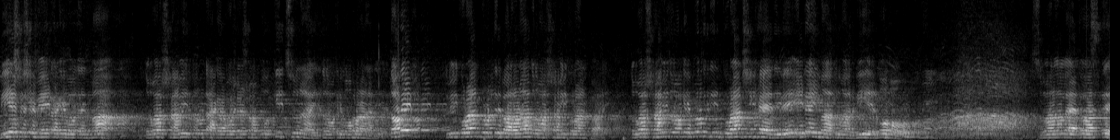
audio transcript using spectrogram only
বিয়ে শেষে মেয়েটাকে বললেন, মা, তোমার স্বামীর কোনো টাকা পয়সা সম্পদ কিচ্ছু নাই, তোমাকে মোহরানা দিবে। তবে তুমি কোরআন পড়তে পারো না, তোমার স্বামী কোরআন পারে। তোমার স্বামী তোমাকে প্রতিদিন কোরআন শিখাইয়া দিবে, এটাই মা তোমার বিয়ের মোহ। সুবহানাল্লাহ, এত আসতে?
